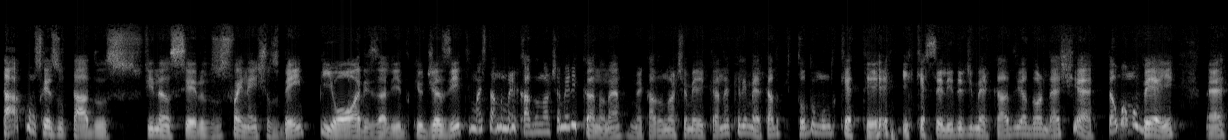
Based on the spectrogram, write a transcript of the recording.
tá com os resultados financeiros, os financials bem piores ali do que o Diazit, mas está no mercado norte-americano, né? O mercado norte-americano é aquele mercado que todo mundo quer ter e quer ser líder de mercado e a DoorDash é. Então vamos ver aí, né?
